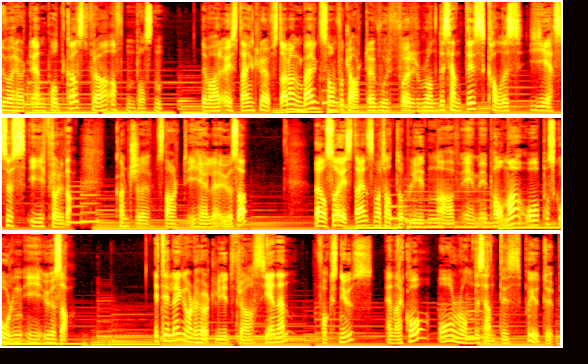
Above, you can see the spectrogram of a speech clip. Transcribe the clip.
Du har hørt en podkast fra Aftenposten. Det var Øystein Kløvstad Langberg som forklarte hvorfor Ron DeSantis kalles Jesus i Florida. Kanskje snart i hele USA? Det er også Øystein som har tatt opp lyden av Amy Palma og på skolen i USA. I tillegg har du hørt lyd fra CNN, Fox News, NRK og Ron DeSantis på YouTube.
